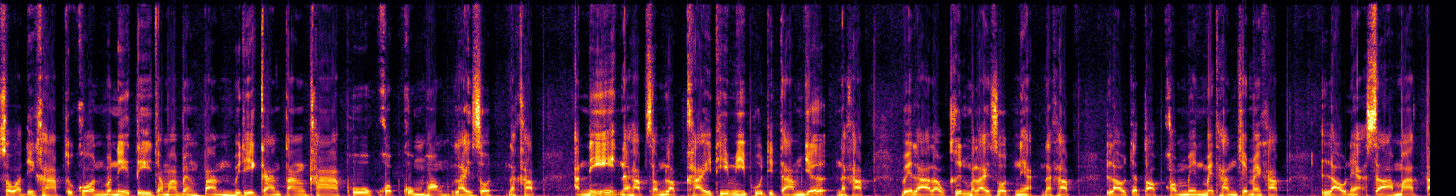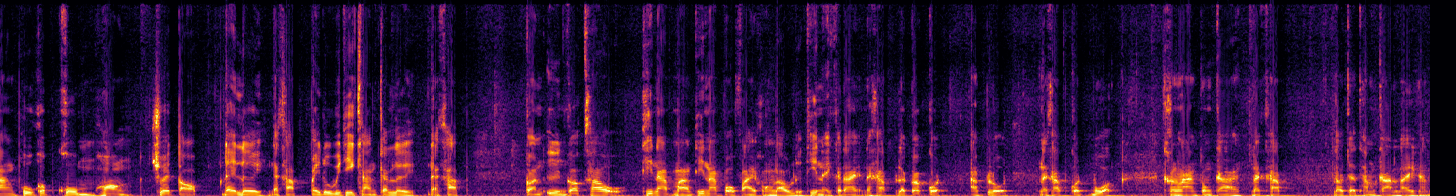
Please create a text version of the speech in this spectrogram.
สวัสดีครับทุกคนวันนี้ตีจะมาแบ่งปันวิธีการตั้งค่าผู้ควบคุมห้องไลฟ์สดนะครับ อันนี้นะครับสำหรับใครที่มีผู้ติดตามเยอะนะครับ เวลาเราขึ้นมาไลฟ์สดเนี่ยนะครับ เราจะตอบคอมเมนต์ไม่ทันใช่ไหมครับ เราเนี่ยสามารถตั้งผู้ควบคุมห้องช่วยตอบได้เลยนะครับ ไปดูวิธีการกันเลยนะครับ ก่อนอื่นก็เข้าที่หน้ามาที่หน้าโปรไฟล์ของเราหรือที่ไหนก็ได้นะครับ แล้วก็กดอัปโหลดนะครับ กดบวกข้างล่างตรงกลางนะครับ เราจะทำการไลฟ์กัน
